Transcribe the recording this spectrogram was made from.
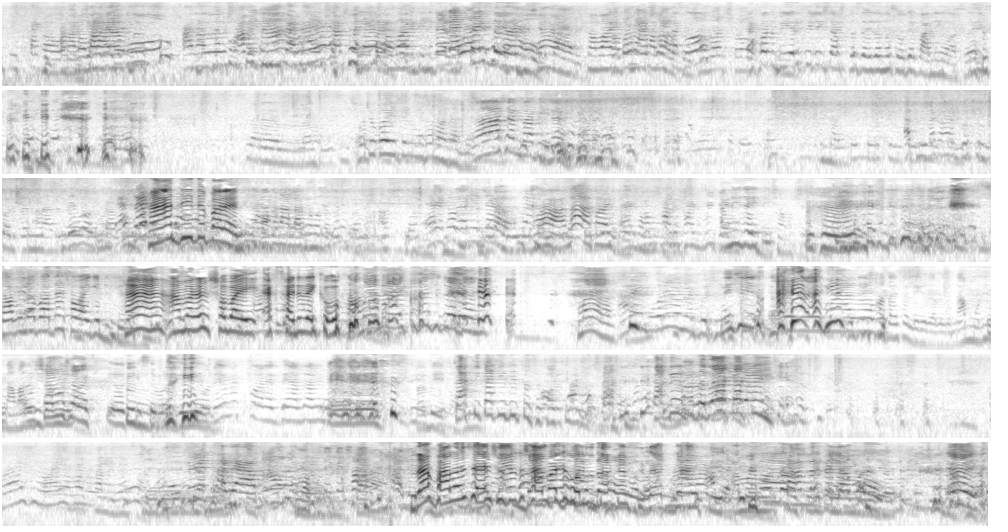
দিয়ে টান দিতে হবে না আমি কে বেড়াবো বেড়াবো এখন বিয়ের ফিলিংস আসতেছে এই জন্য চোখে পানিও আছে আসেন ভাবি রে। হ্যাঁ দিতে পারেন। হ্যাঁ। হ্যাঁ। হ্যাঁ। আমার সবাই এক সাইডে রাখো। আম্মু নামাজে দিতে সমস্যা কাকি কাকি দিতেছে কাকি। কাকি দিতে রে কাকি। যা ভালো হয়েছে এই সুযোগ সবারই হলুদ দরকার ছিল এক বালতি আমার খেলে আমার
